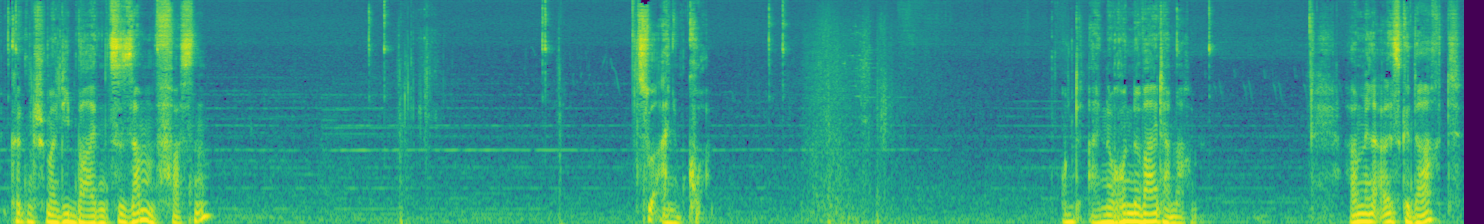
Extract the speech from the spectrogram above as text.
Wir könnten schon mal die beiden zusammenfassen. Zu einem Chor. Und eine Runde weitermachen. Haben wir alles gedacht?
